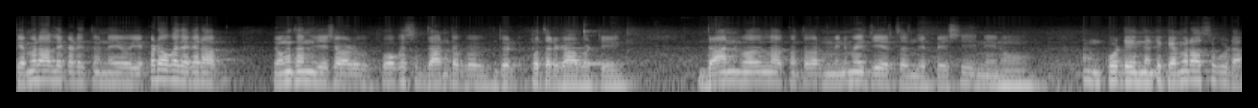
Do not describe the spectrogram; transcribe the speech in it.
కెమెరాలు ఎక్కడైతే ఉన్నాయో ఎక్కడో ఒక దగ్గర దొంగతనం చేసేవాడు ఫోకస్ దాంట్లో దొరికిపోతాడు కాబట్టి దానివల్ల కొంతవరకు మినిమైజ్ చేయొచ్చు అని చెప్పేసి నేను ఇంకోటి ఏంటంటే కెమెరాస్ కూడా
